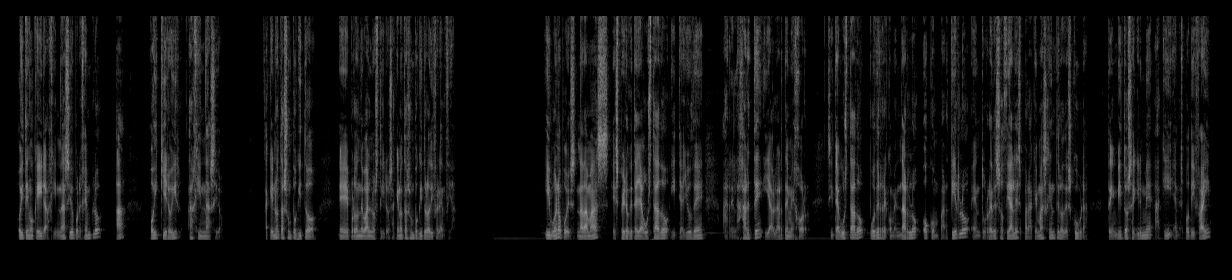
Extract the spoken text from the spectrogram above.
hoy tengo que ir al gimnasio, por ejemplo, a hoy quiero ir al gimnasio. ¿A qué notas un poquito eh, por dónde van los tiros? ¿A qué notas un poquito la diferencia? Y bueno, pues nada más, espero que te haya gustado y te ayude a relajarte y a hablarte mejor. Si te ha gustado, puedes recomendarlo o compartirlo en tus redes sociales para que más gente lo descubra. Te invito a seguirme aquí en Spotify,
